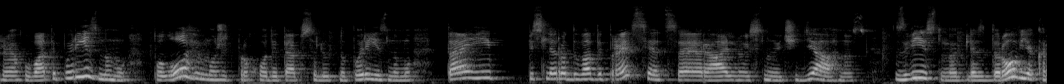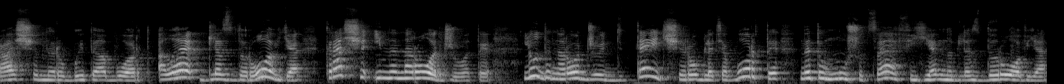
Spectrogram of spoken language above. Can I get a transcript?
реагувати по-різному. Пологи можуть проходити абсолютно по-різному. Та і післяродова депресія це реально існуючий діагноз. Звісно, для здоров'я краще не робити аборт, але для здоров'я краще і не народжувати. Люди народжують дітей чи роблять аборти не тому, що це офігенно для здоров'я.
